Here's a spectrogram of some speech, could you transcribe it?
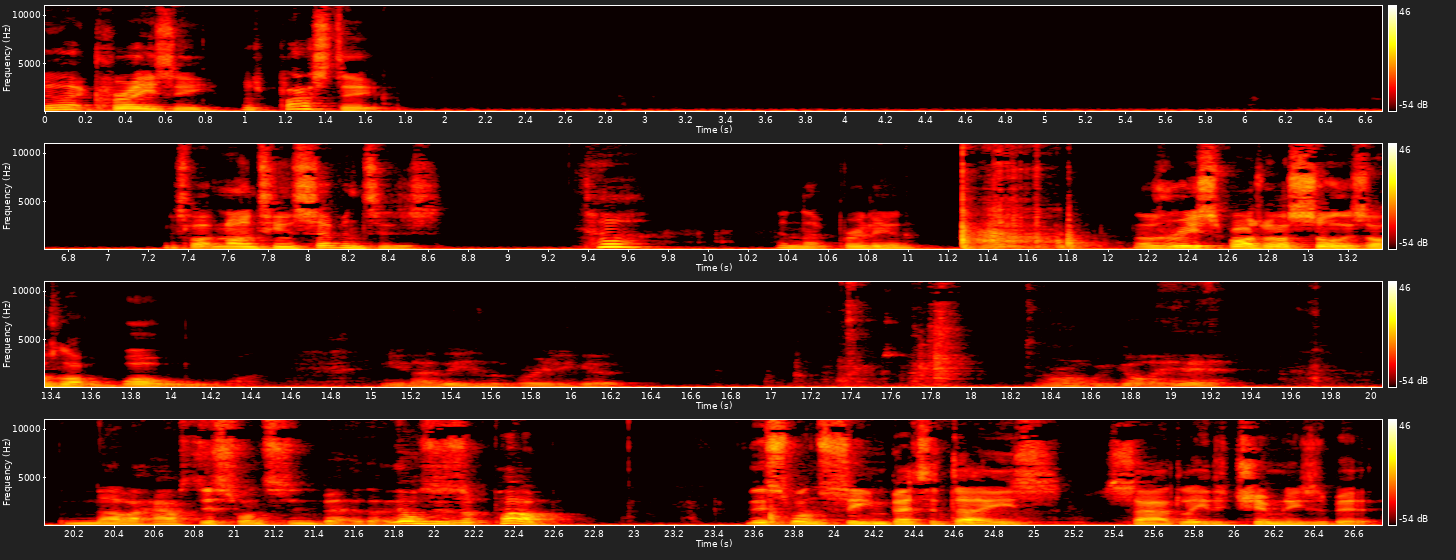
Isn't that crazy? It's plastic. It's like 1970s. Huh. Isn't that brilliant? I was really surprised when I saw this. I was like, whoa. You know, these look really good. All right, we got here another house. This one's seen better days. This is a pub. This one's seen better days. Sadly, the chimney's a bit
